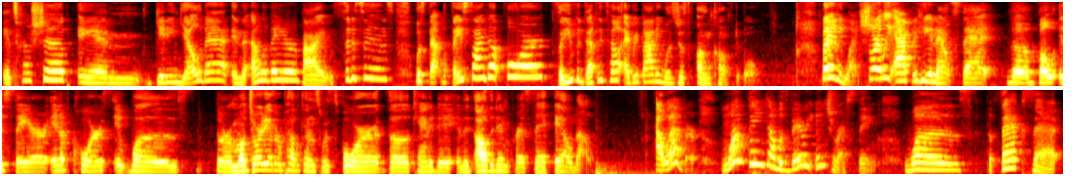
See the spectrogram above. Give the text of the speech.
internship and getting yelled at in the elevator by citizens. Was that what they signed up for? So you could definitely tell everybody was just uncomfortable. But anyway, shortly after he announced that, the vote is there. And of course, it was the majority of the Republicans was for the candidate, and then all the Democrats said, hell no. However, one thing that was very interesting was the fact that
